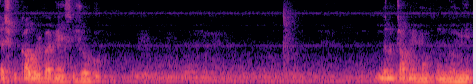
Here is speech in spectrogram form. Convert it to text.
acho que o Cowboys vai ganhar esse jogo. Dando tchau pro meu irmão que tá indo dormir.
